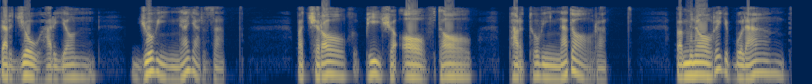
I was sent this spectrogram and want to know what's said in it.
در جوهریان جوی نیرزد و چراغ پیش آفتاب پرتوی ندارد و مناره بلند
